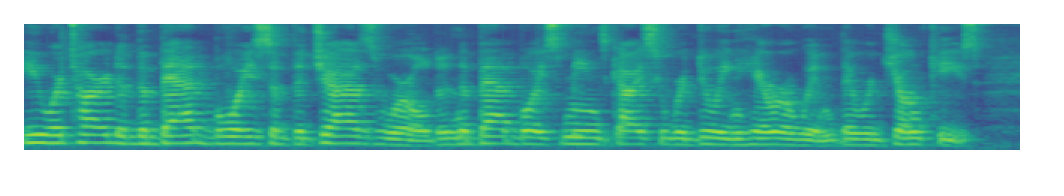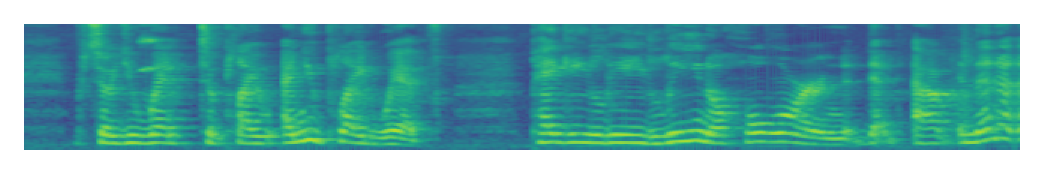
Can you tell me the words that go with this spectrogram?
you were tired of the bad boys of the jazz world, and the bad boys means guys who were doing heroin. They were junkies. So you went to play, and you played with Peggy Lee, Lena Horne, uh, and then a,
